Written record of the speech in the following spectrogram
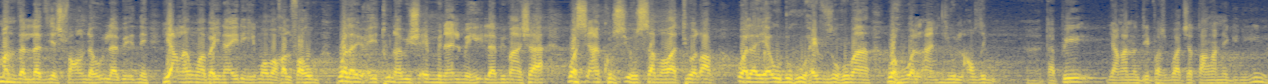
Man dhal ladzi yashfa'u indahu illa bi idhnihi ya'lamu ma bayna aydihim wa ma khalfahum wa la yuhituna bi shay'in min ilmihi illa bima sha'a wasi'a kursiyyuhu samawati wal ard wa la ya'uduhu hifdhuhuma wa huwal 'aliyyul 'azim. Tapi jangan nanti pas baca tangannya gini-gini.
